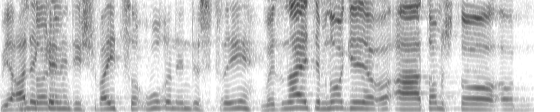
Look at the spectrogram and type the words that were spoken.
Wir alle историю. kennen die Schweizer Uhrenindustrie. Вы знаете многие о том, что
